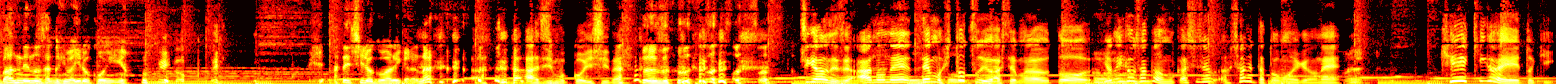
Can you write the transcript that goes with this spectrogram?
晩年の作品は色濃いんよ。あれ視力悪いからな。味も濃いしな。そうそうそうそうそう。違うんですよ。あのね、うん。でも一つ言わせてもらうと、うん。米広さんとは昔しゃ喋ったと思うんやけどね、はい景気がええ時、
